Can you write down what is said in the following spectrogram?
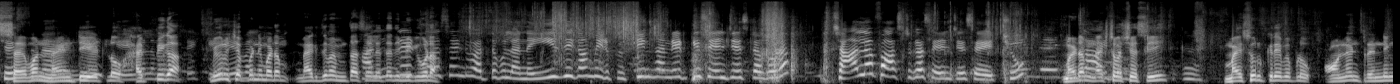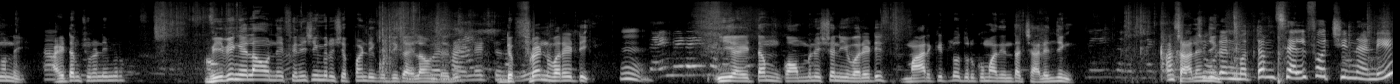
సెవెన్ నైన్టీ ఎయిట్లో హ్యాపీగా. మీరు చెప్పండి మేడం మాక్సిమం ఎంత సేల్ అవుతుంది మీకు కూడా? వర్తబుల్ అన్న. ఈజీగా మీరు ఫిఫ్టీన్ హండ్రెడ్కి సేల్ చేసినా కూడా చాలా ఫాస్ట్గా సేల్ చేసేయచ్చు. మేడం నెక్స్ట్ వచ్చేసి మైసూర్ క్రేప్ ఇప్పుడు ఆన్లైన్ ట్రెండింగ్ ఉన్నాయి. ఐటమ్ చూడండి మీరు. వీవింగ్ ఎలా ఉన్నాయి? ఫినిషింగ్ మీరు చెప్పండి కొద్దిగా ఎలా ఉంటుంది. డిఫరెంట్ వెరైటీ ఈ ఐటమ్ కాంబినేషన్ ఈ వెరైటీ మార్కెట్లో దొరుకుమాది ఇంత ఛాలెంజింగ్. చూడండి మొత్తం సెల్ఫ్ వచ్చిందండి.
